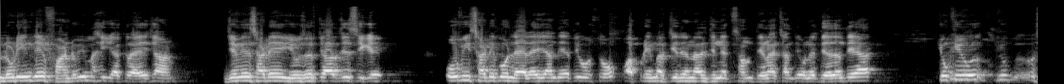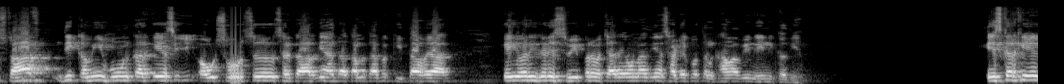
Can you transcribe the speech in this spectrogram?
ਲੋੜੀਂਦੇ ਫੰਡ ਵੀ ਮੁਹੱਈਆ ਕਰਾਏ ਜਾਣ, ਜਿਵੇਂ ਸਾਡੇ ਯੂਜ਼ਰ ਚਾਰजेस ਸੀਗੇ ਉਹ ਵੀ ਸਾਡੇ ਕੋਲ ਲੈ ਲਏ ਜਾਂਦੇ ਆ ਤੇ ਉਸ ਤੋਂ ਆਪਣੀ ਮਰਜ਼ੀ ਦੇ ਨਾਲ ਜਿੰਨੇ ਸਾਨੂੰ ਦੇਣਾ ਚਾਹੁੰਦੇ ਉਹਨੇ ਦੇ ਦਿੰਦੇ ਆ। ਕਿਉਂਕਿ ਉਹ ਸਟਾਫ ਦੀ ਕਮੀ ਹੋਣ ਕਰਕੇ ਅਸੀਂ ਆਊਟਸੋਰਸ ਸਰਕਾਰ ਦੀਆਂ ਹਦਾਇਤਾਂ ਮੁਤਾਬਕ ਕੀਤਾ ਹੋਇਆ। ਕਈ ਵਾਰੀ ਜਿਹੜੇ ਸਵੀਪਰ ਵਿਚਾਰੇ ਉਹਨਾਂ ਦੀਆਂ ਸਾਡੇ ਕੋਲ ਤਨਖਾਹਾਂ ਵੀ ਨਹੀਂ ਨਿਕਲਦੀਆਂ। ਇਸ ਕਰਕੇ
